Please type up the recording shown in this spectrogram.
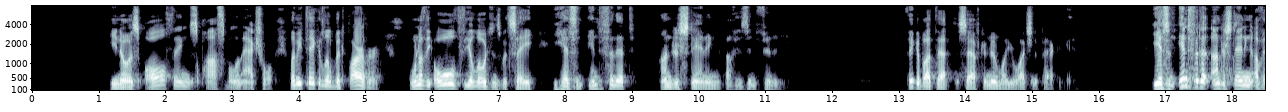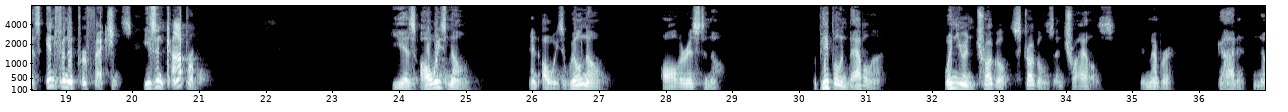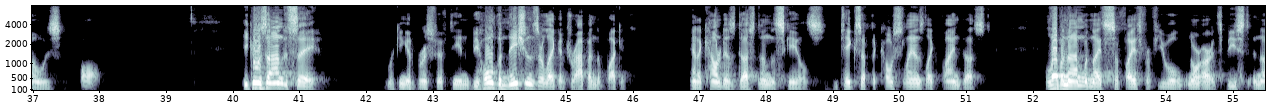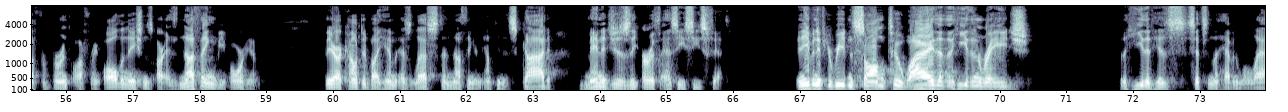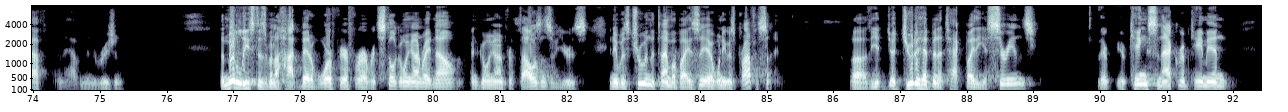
He knows all things possible and actual. Let me take it a little bit farther. One of the old theologians would say he has an infinite understanding of his infinity. Think about that this afternoon while you're watching the Packer game. He has an infinite understanding of his infinite perfections. He's incomparable. He has always known and always will know all there is to know. The people in Babylon, when you're in struggle, struggles and trials, remember, God knows all. He goes on to say, looking at verse 15, Behold, the nations are like a drop in the bucket and accounted as dust on the scales. He takes up the coastlands like fine dust. Lebanon would not suffice for fuel, nor are its beasts enough for burnt offering. All the nations are as nothing before him. They are counted by him as less than nothing and emptiness. God manages the earth as he sees fit. And even if you read in Psalm 2, why did the heathen rage? The he that his sits in the heaven will laugh and have him in derision. The Middle East has been a hotbed of warfare forever. It's still going on right now, been going on for thousands of years. And it was true in the time of Isaiah when he was prophesying. Uh, the, uh, Judah had been attacked by the Assyrians. Their, their king Sennacherib came in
